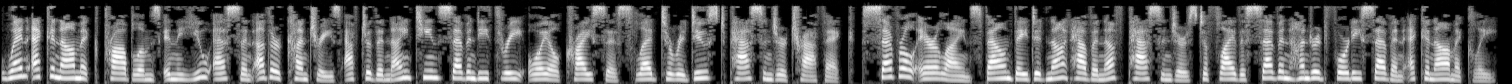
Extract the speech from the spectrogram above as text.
When economic problems in the U.S. and other countries after the 1973 oil crisis led to reduced passenger traffic, several airlines found they did not have enough passengers to fly the 747 economically,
